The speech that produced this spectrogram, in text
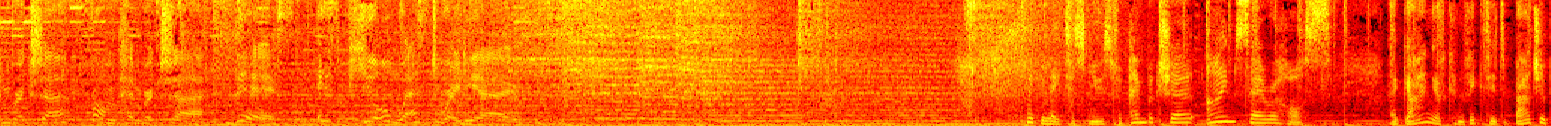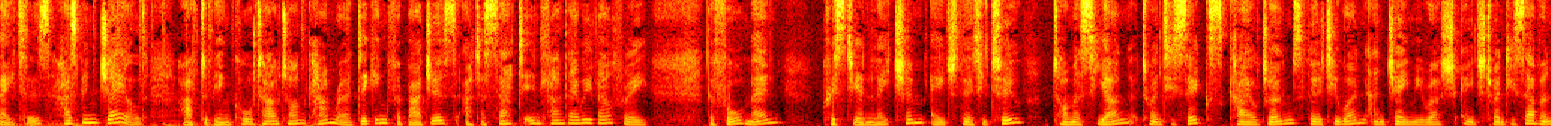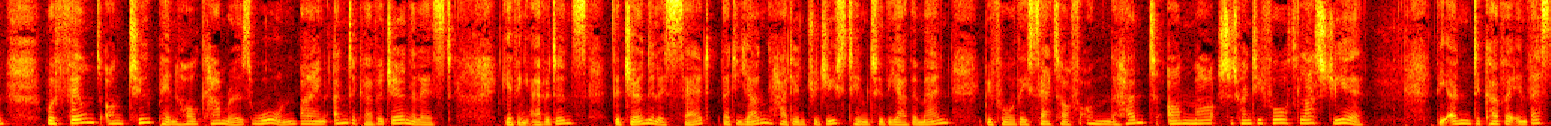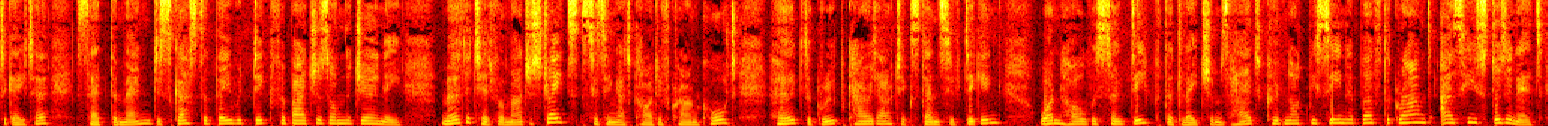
Pembrokeshire, from Pembrokeshire. This is Pure West Radio. With the latest news for Pembrokeshire, I'm Sarah Hoss. A gang of convicted badger baiters has been jailed after being caught out on camera digging for badgers at a sett in Llanddewi Velfrey. The four men Christian Lacham, age 32, Thomas Young, 26, Kyle Jones, 31, and Jamie Rush, age 27, were filmed on two pinhole cameras worn by an undercover journalist. Giving evidence, the journalist said that Young had introduced him to the other men before they set off on the hunt on March the 24th last year. The undercover investigator said the men discussed that they would dig for badgers on the journey. Merthyr Tydfil magistrates sitting at Cardiff Crown Court heard the group carried out extensive digging. One hole was so deep that Lacham's head could not be seen above the ground as he stood in it.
